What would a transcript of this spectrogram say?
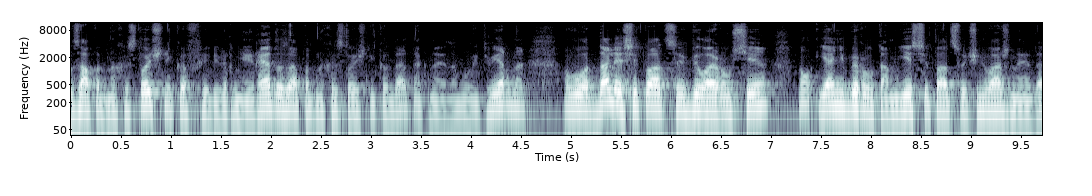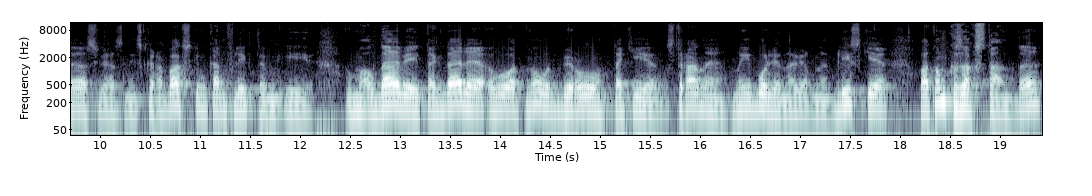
западных источников, или вернее ряда западных источников, да, так, наверное, будет верно. Вот. Далее ситуация в Беларуси. Ну, я не беру, там есть ситуации очень важные, да, связанные с Карабахским конфликтом и в Молдавии и так далее. Вот. Ну, вот беру такие страны, наиболее, наверное, близкие. Потом Казахстан, да.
